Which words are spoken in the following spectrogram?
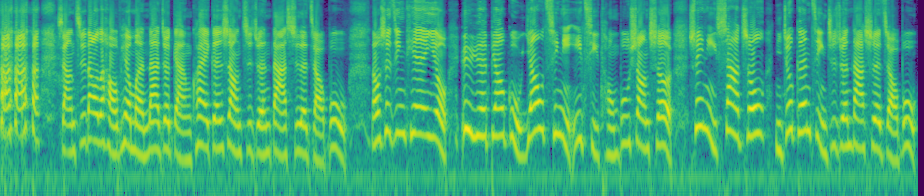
想知道的好朋友们，那就赶快跟上至尊大师的脚步。老师今天有预约标股，邀请你一起同步上车，所以你下周你就跟紧至尊大师的脚步，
